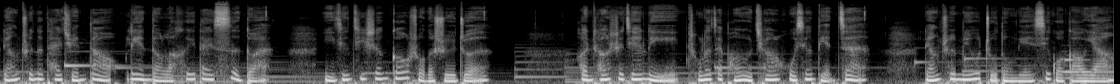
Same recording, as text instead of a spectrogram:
梁纯的跆拳道练到了黑带四段，已经跻身高手的水准。很长时间里，除了在朋友圈互相点赞，梁纯没有主动联系过高阳。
